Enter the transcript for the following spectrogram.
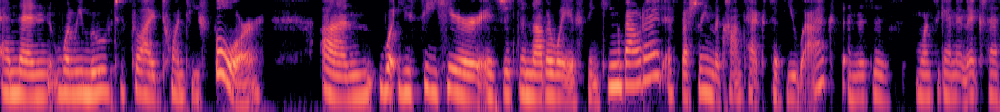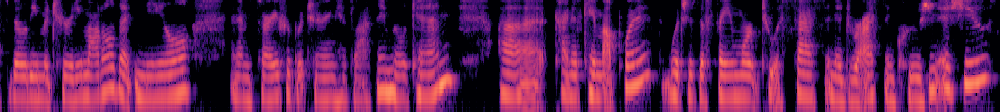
And then when we move to slide 24, um, what you see here is just another way of thinking about it, especially in the context of UX. And this is, once again, an accessibility maturity model that Neil, and I'm sorry for butchering his last name, Milliken, uh, kind of came up with, which is a framework to assess and address inclusion issues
